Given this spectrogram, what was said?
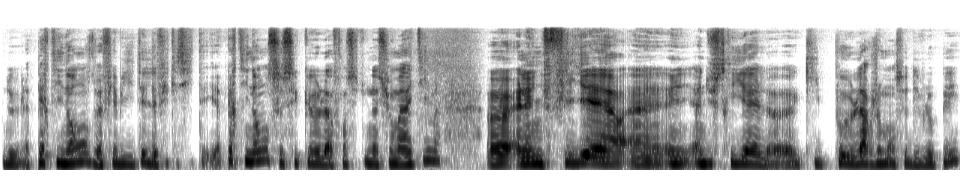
de la pertinence, de la fiabilité, de l'efficacité. La pertinence, c'est que la France est une nation maritime. Euh, elle a une filière industrielle euh, qui peut largement se développer.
